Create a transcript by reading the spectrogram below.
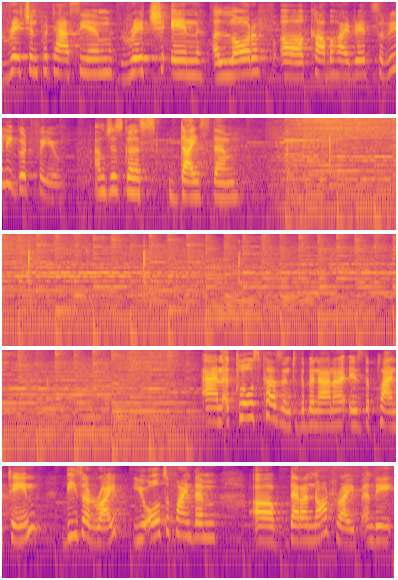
rich in potassium, rich in a lot of uh, carbohydrates, so really good for you. I'm just gonna dice them. And a close cousin to the banana is the plantain. These are ripe. You also find them uh, that are not ripe and they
